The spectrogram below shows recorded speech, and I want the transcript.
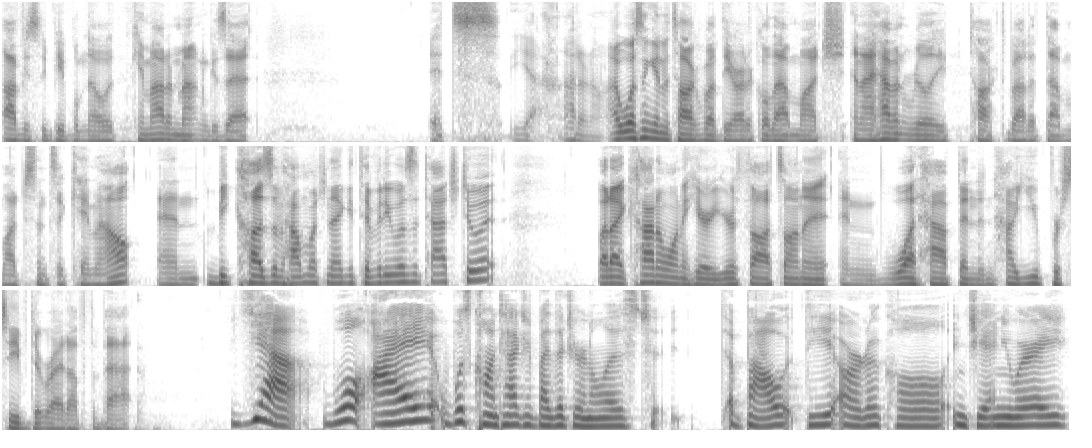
obviously people know it came out in Mountain Gazette. It's yeah, I don't know. I wasn't going to talk about the article that much, and I haven't really talked about it that much since it came out, and because of how much negativity was attached to it but I kind of want to hear your thoughts on it and what happened and how you perceived it right off the bat. Yeah. Well, I was contacted by the journalist about the article in January,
